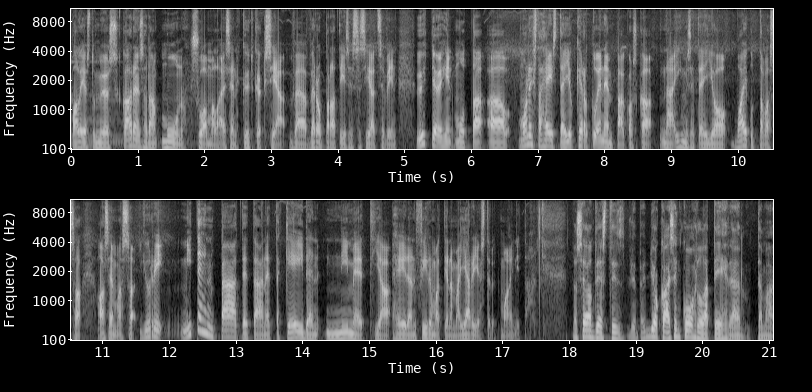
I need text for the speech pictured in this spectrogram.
paljastui myös 200 muun suomalaisen kytköksiä veroparatiisissa sijaitseviin yhtiöihin, mutta monista heistä ei ole kerrottu enempää, koska nämä ihmiset ei ole vaikuttavassa asemassa. Jyri, miten päätetään, että keiden nimet ja heidän firmat ja nämä järjestelyt mainitaan? No se on tietysti, jokaisen kohdalla tehdään tämä,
